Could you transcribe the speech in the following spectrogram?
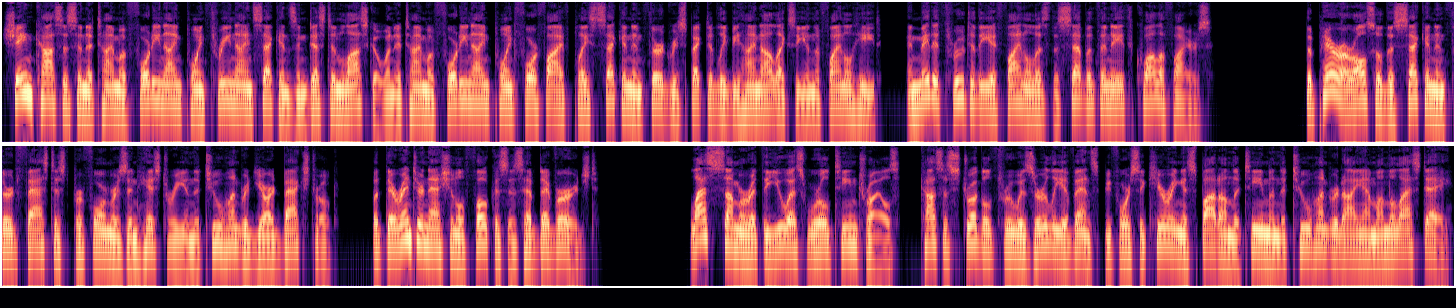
Shane Casas in a time of 49.39 seconds and Destin Lasco in a time of 49.45 placed second and third respectively behind Alexy in the final heat, and made it through to the A final as the seventh and eighth qualifiers. The pair are also the second and third fastest performers in history in the 200 yard backstroke, but their international focuses have diverged. Last summer at the U.S. World Team Trials, Casas struggled through his early events before securing a spot on the team in the 200 IM on the last day.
